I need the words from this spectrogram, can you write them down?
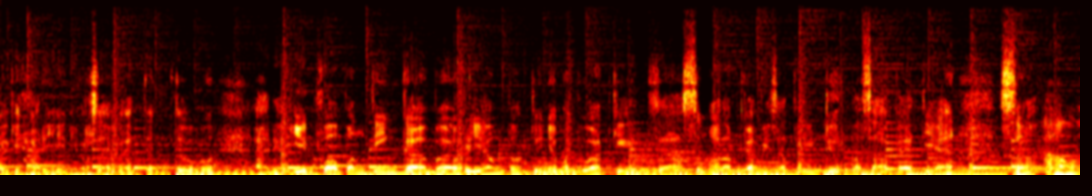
pagi hari ini Persahabat tentu ada info penting kabar yang tentunya membuat kita semalam gak bisa tidur Persahabat ya. Soal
